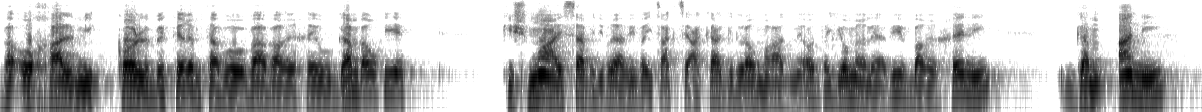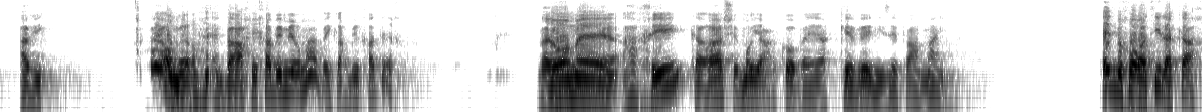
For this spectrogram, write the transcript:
ואוכל מכל בטרם תבוא ואברכהו גם ברוך יהיה. כי שמוע עשיו ודברי אביו ויצעק צעקה גדולה ומרה עד מאוד ויאמר לאביו ברכני גם אני אבי. ויאמר בא אחיך במרמה ויקח ברכתך. ויאמר אחי קרא שמו יעקב ויקבני זה פעמיים. את בכורתי לקח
